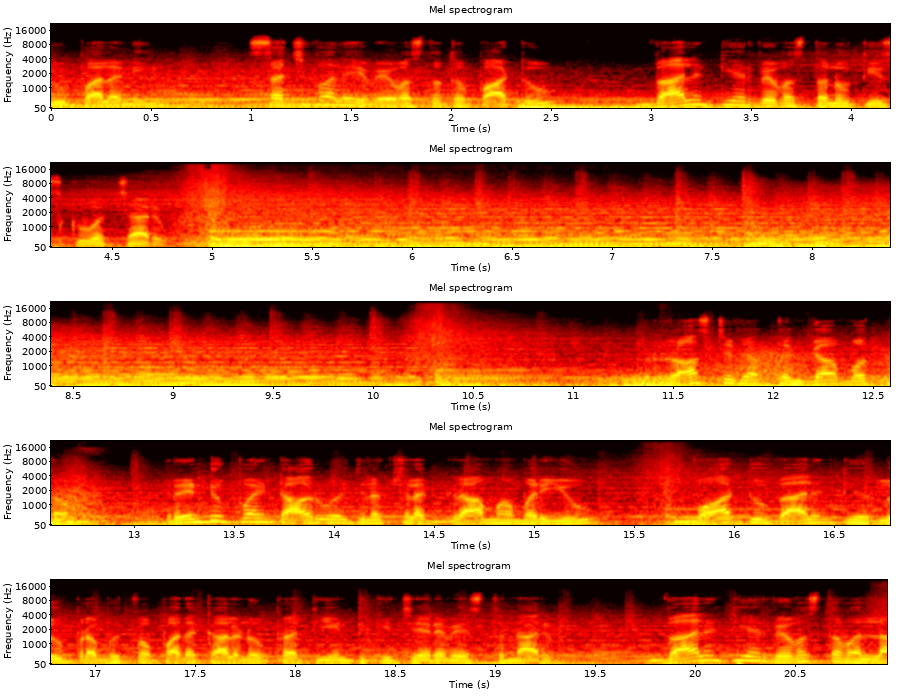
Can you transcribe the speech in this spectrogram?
చూపాలని సచివాలయ వ్యవస్థతో పాటు వాలంటీర్ వ్యవస్థను తీసుకువచ్చారు. రాష్ట్ర వ్యాప్తంగా మొత్తం రెండు పాయింట్ ఆరు ఐదు లక్షల గ్రామ మరియు వార్డు వాలంటీర్లు ప్రభుత్వ పథకాలను ప్రతి ఇంటికి చేరవేస్తున్నారు. వాలంటీర్ వ్యవస్థ వల్ల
